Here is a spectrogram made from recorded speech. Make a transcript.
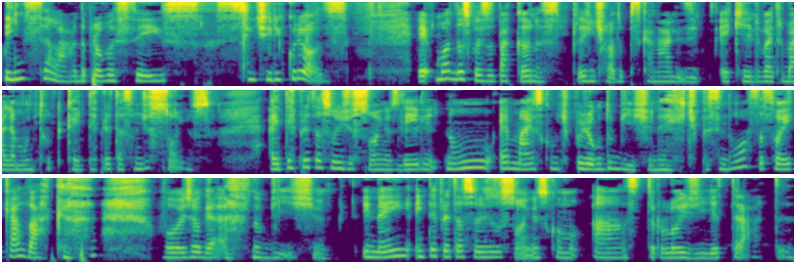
pincelada para vocês se sentirem curiosos. É, uma das coisas bacanas pra gente falar do psicanálise é que ele vai trabalhar muito com a interpretação de sonhos. A interpretação de sonhos dele não é mais como tipo o jogo do bicho, né? Tipo assim, nossa, sonhei com a vaca, vou jogar no bicho. E nem interpretações dos sonhos como a astrologia trata.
